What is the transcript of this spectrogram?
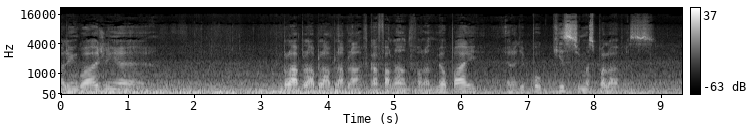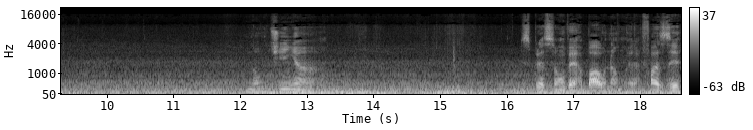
A linguagem é blá blá blá blá blá, ficar falando, falando. Meu pai era de pouquíssimas palavras. Não tinha expressão verbal, não. Era fazer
